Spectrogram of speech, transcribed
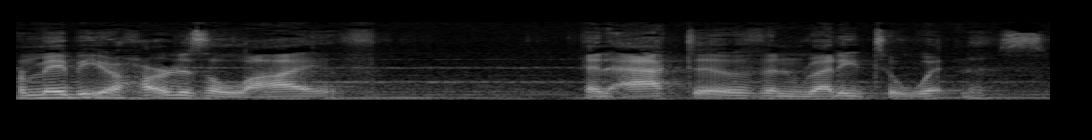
Or maybe your heart is alive and active and ready to witness.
